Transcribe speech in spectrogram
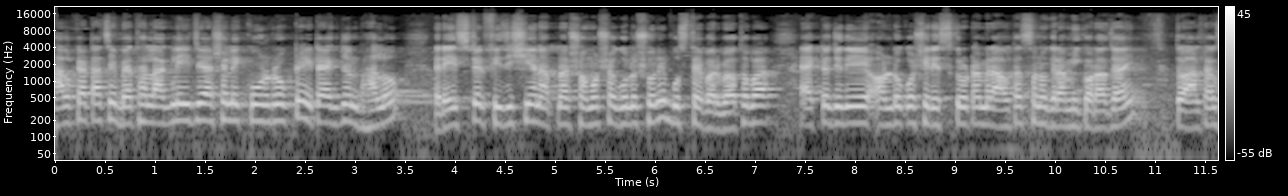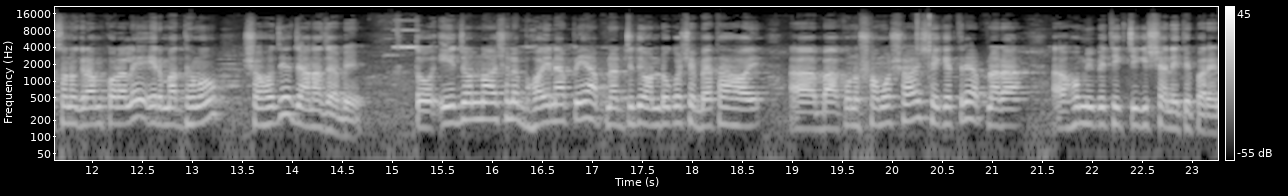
হালকা টাচে ব্যথা লাগলেই যে আসলে কোন রোগটা, এটা একজন ভালো রেজিস্টার ফিজিশিয়ান আপনার সমস্যাগুলো শুনে বুঝতে পারবে। অথবা একটা যদি অন্ডকোষের স্ক্রোটামের আলট্রাসোনোগ্রামই করা যায়, তো আলট্রাসোনোগ্রাম করালে এর মাধ্যমেও সহজে জানা যাবে। তো এই জন্য আসলে ভয় না পেয়ে আপনার যদি অন্ডকোষে ব্যথা হয় বা কোনো সমস্যা হয়, সেক্ষেত্রে আপনারা হোমিওপ্যাথিক চিকিৎসা নিতে পারেন।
